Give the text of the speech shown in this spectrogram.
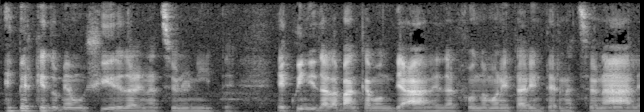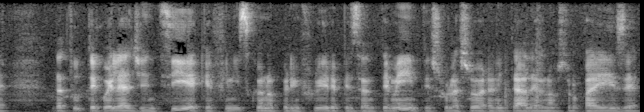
E perché dobbiamo uscire dalle Nazioni Unite? E quindi dalla Banca Mondiale, dal Fondo Monetario Internazionale, da tutte quelle agenzie che finiscono per influire pesantemente sulla sovranità del nostro Paese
